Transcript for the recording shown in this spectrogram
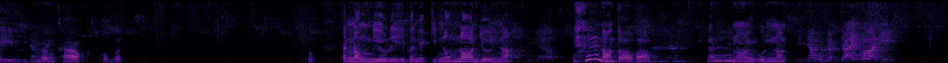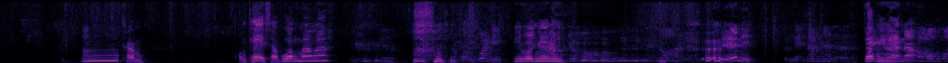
ตีนพี่น้องรองเท้าครบเบิดโถ่ทางน้องมิวรี่เพิ่นก็กินนมนอนอยู่นี่เนาะ นอนต่อก็ นอนอุ่นนอนสีเจ้าหัวใจก็อันนี้อืมคำของแท้ชาพวงมามาน้ำมันก็นี่นี่เบิ่งเนี่ยนี่เด้นี่เป็นแนะนำนั่นน่ะจักนี่นะนะทองบ่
